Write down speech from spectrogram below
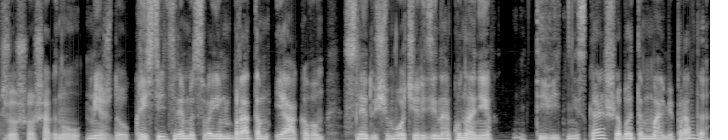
Джошуа шагнул между крестителем и своим братом Иаковом, следующим в очереди на окунание. «Ты ведь не скажешь об этом маме, правда?»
